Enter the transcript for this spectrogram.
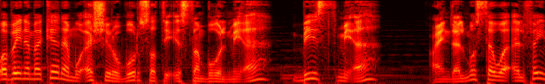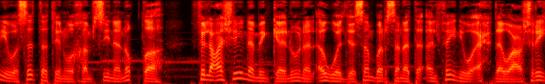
وبينما كان مؤشر بورصة إسطنبول 100 بيست 100 عند المستوى 2056 نقطة في العشرين من كانون الأول ديسمبر سنة 2021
